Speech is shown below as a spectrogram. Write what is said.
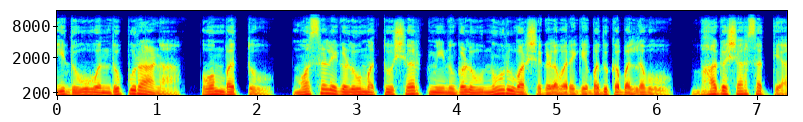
ಇದು ಒಂದು ಪುರಾಣ. ಒಂಬತ್ತು. ಮೊಸಳೆಗಳು ಮತ್ತು ಶರ್ಕ್ ಮೀನುಗಳು ನೂರು ವರ್ಷಗಳವರೆಗೆ ಬದುಕಬಲ್ಲವು. ಭಾಗಶಃ ಸತ್ಯ.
